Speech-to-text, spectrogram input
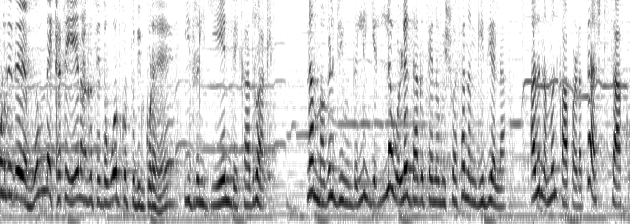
ಉಳಿದಿದೆ. ಮುಂದೆ ಕತೆ ಏನಾಗುತ್ತೆ ಅಂತ ಓದ್ಕೊಟ್ಬಿದ್ದೀನಿ ಕೊಡೆ. ಇದ್ರಲ್ಲಿ ಏನ್ ಬೇಕಾದ್ರೂ ಆಗ್ಲಿ. ನಮ್ಮ ಮಗಳ ಜೀವನದಲ್ಲಿ ಎಲ್ಲ ಒಳ್ಳೇದಾಗುತ್ತೆ ಅನ್ನೋ ವಿಶ್ವಾಸ ನಮ್ಗಿದೆಯಲ್ಲ ಅದು ನಮ್ಮನ್ನು ಕಾಪಾಡತ್ತೆ ಅಷ್ಟು ಸಾಕು.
